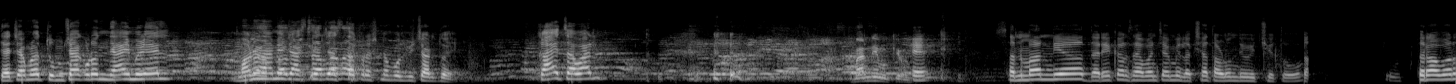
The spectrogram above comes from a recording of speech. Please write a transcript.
त्याच्यामुळे तुमच्याकडून न्याय मिळेल. म्हणून आम्ही जास्तीत जास्त प्रश्न बोल विचारतोय. काय चव्हाण? माननीय मुख्यमंत्री. सन्मान्य दरेकर साहेबांच्या मी लक्षात आणून देऊ इच्छितो की उत्तरावर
